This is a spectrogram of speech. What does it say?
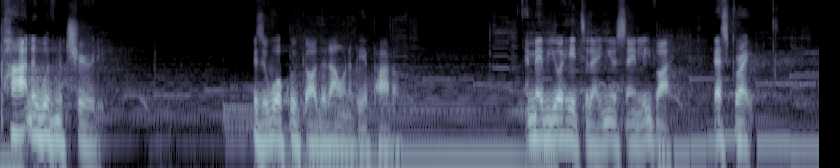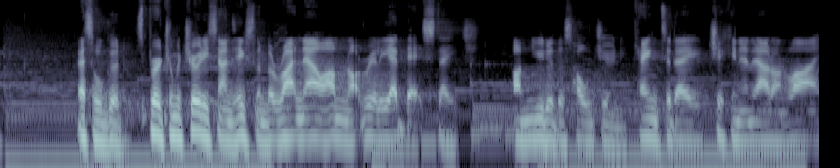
partnered with maturity is a walk with God that I want to be a part of. And maybe you're here today and you're saying, Levi, that's great. That's all good. Spiritual maturity sounds excellent, but right now I'm not really at that stage. I'm new to this whole journey. Came today, checking it out online,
